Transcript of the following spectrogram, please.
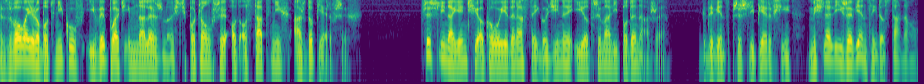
Zwołaj robotników i wypłać im należność, począwszy od ostatnich aż do pierwszych. Przyszli najęci około jedenastej godziny i otrzymali po denarze. Gdy więc przyszli pierwsi, myśleli, że więcej dostaną.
